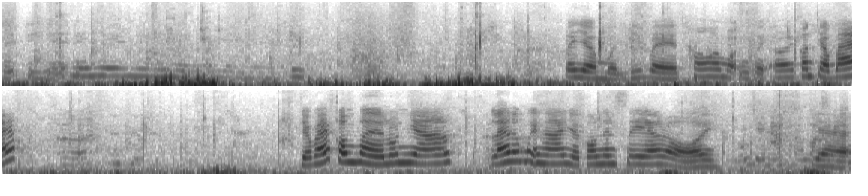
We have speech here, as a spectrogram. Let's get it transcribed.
đi, đi về đi bây giờ mình đi về thôi mọi người ơi. Con chào bác. Chào bác con về luôn nha. Lát lúc 12 giờ con lên xe rồi. Dạ.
